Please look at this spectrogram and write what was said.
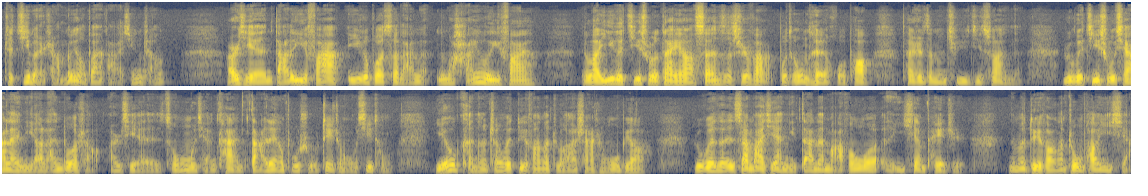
这基本上没有办法形成。而且打了一发一个波次拦了，那么还有一发呀，对吧？一个基数的弹药三四十发不同的火炮，它是这么去计算的。如果基数下来，你要拦多少？而且从目前看，大量部署这种系统，也有可能成为对方的主要杀伤目标。如果在三八线你带了马蜂窝一线配置，那么对方的重炮一响，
